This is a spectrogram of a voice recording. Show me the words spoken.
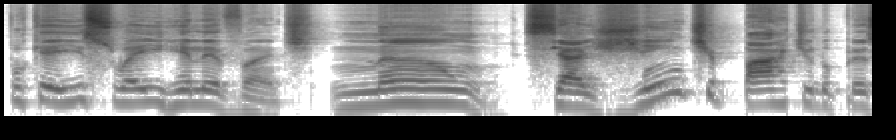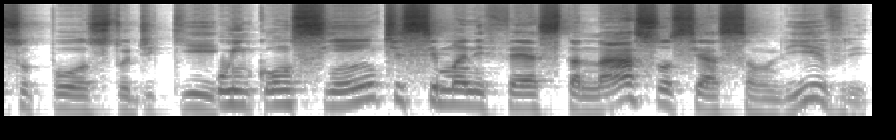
porque isso é irrelevante. Não! Se a gente parte do pressuposto de que o inconsciente se manifesta na associação livre,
